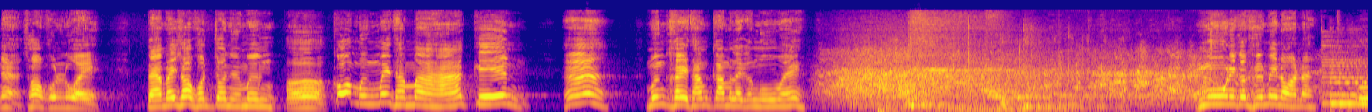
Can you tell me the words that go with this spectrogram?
เนี่ยชอบคนรวย แต่ไม่ชอบคนจนอย่างมึง เออ ก็มึงไม่ทำมาหากินฮะมึงเคยทำกรรมอะไรกับงูไหม งูนี่ก็คืนไม่นอนนะโอ้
